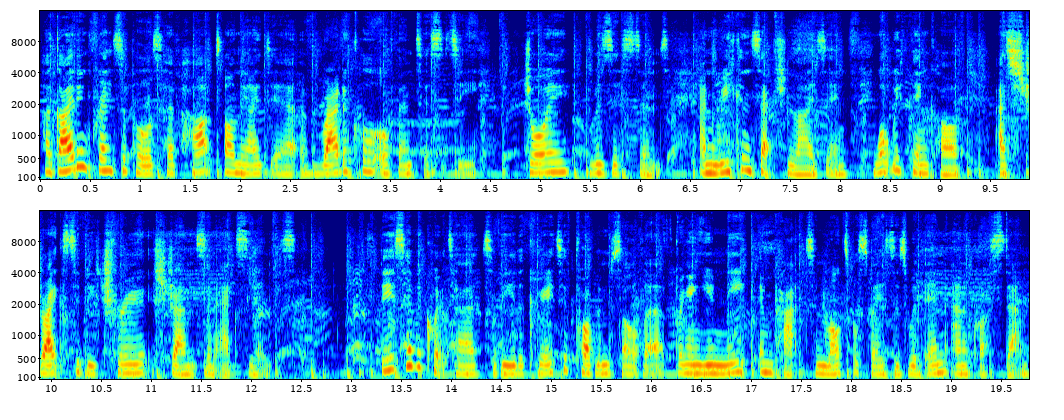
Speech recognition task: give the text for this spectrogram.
her guiding principles have harped on the idea of radical authenticity, joy, resistance, and reconceptualizing what we think of as strikes to be true strengths and excellence. These have equipped her to be the creative problem solver, bringing unique impact to multiple spaces within and across STEM.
